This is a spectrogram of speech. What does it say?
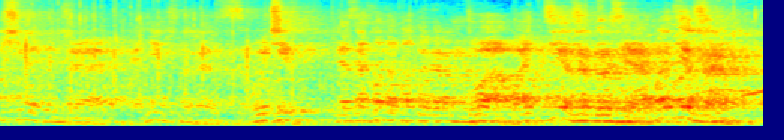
еще один же, конечно же, звучит для захода под номером 2. Поддержим, друзья, поддержим.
